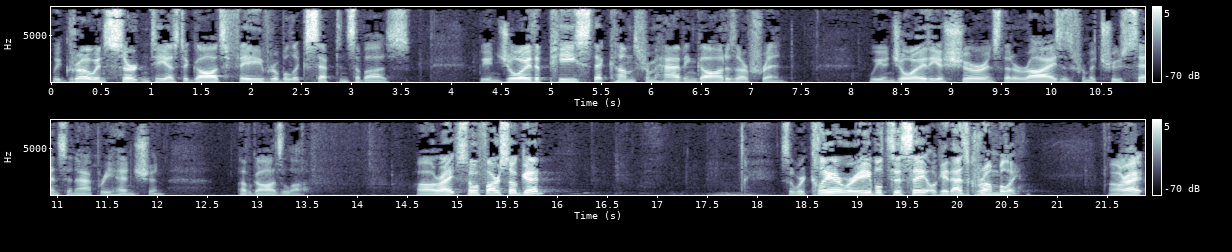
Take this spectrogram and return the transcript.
We grow in certainty as to God's favorable acceptance of us. We enjoy the peace that comes from having God as our friend. We enjoy the assurance that arises from a true sense and apprehension of God's love. All right, so far so good? So we're clear, we're able to say, okay, that's grumbling. All right,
